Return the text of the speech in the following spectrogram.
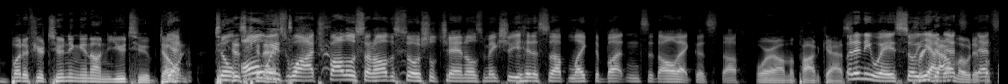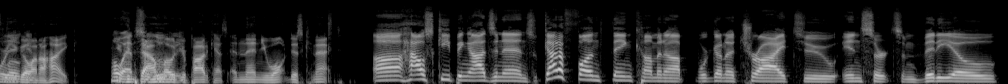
But if you're tuning in on YouTube, don't Yeah, disconnect. always watch. Follow us on all the social channels. Make sure you hit us up, like the buttons, and all that good stuff. or on the podcast. But anyways, so yeah, that's, Pre-download it that's before you go on a hike. Oh, you can download your podcast, and then you won't disconnect. Uh, housekeeping odds and ends. Got a fun thing coming up. We're gonna try to insert some video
